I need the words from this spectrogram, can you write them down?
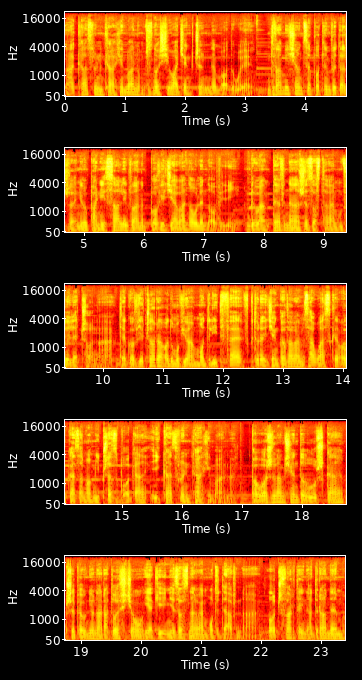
a Catherine Kacheman wznosiła dziękczynne modły. Dwa miesiące po tym wydarzeniu pani Sullivan powiedziała Nolanowi: Byłam pewna, że zostałam wyleczona. Tego wieczora odmówiłam modlitwę, w której dziękowałam za łaskę okazaną mi przez Boga i Catherine Kacheman. Położyłam się do łóżka, przepełniona radością, jakiej nie zaznałam od dawna. O czwartej nad ranem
